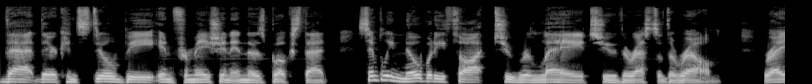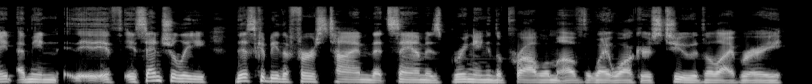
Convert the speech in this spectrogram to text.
that there can still be information in those books that simply nobody thought to relay to the rest of the realm. Right? I mean, if essentially this could be the first time that Sam is bringing the problem of the White Walkers to the library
